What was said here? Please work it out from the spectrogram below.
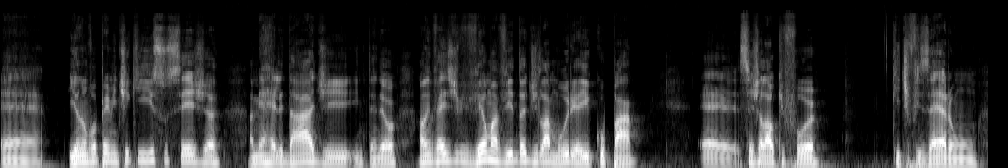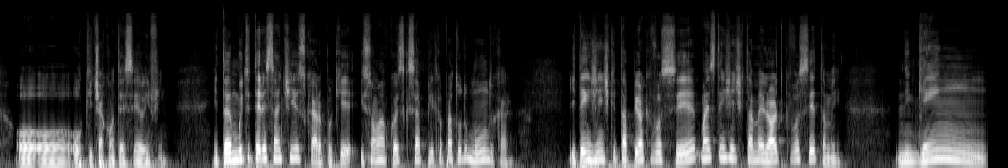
É, e eu não vou permitir que isso seja a minha realidade, entendeu? Ao invés de viver uma vida de lamúria e culpar, é, seja lá o que for que te fizeram, ou, o que te aconteceu, enfim. Então é muito interessante isso, cara, porque isso é uma coisa que se aplica para todo mundo, cara. E tem gente que tá pior que você, mas tem gente que tá melhor do que você também. Ninguém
